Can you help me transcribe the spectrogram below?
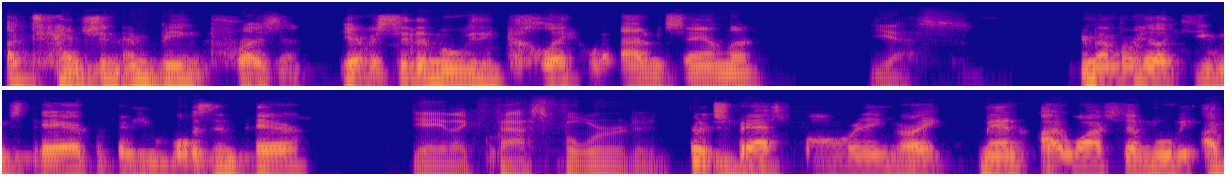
attention and being present. You ever see the movie The Click with Adam Sandler? Yes. Remember, he like he was there, but then he wasn't there. Yeah, like fast forwarded. It's mm-hmm. fast forwarding, right? Man, I watch that movie. I,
